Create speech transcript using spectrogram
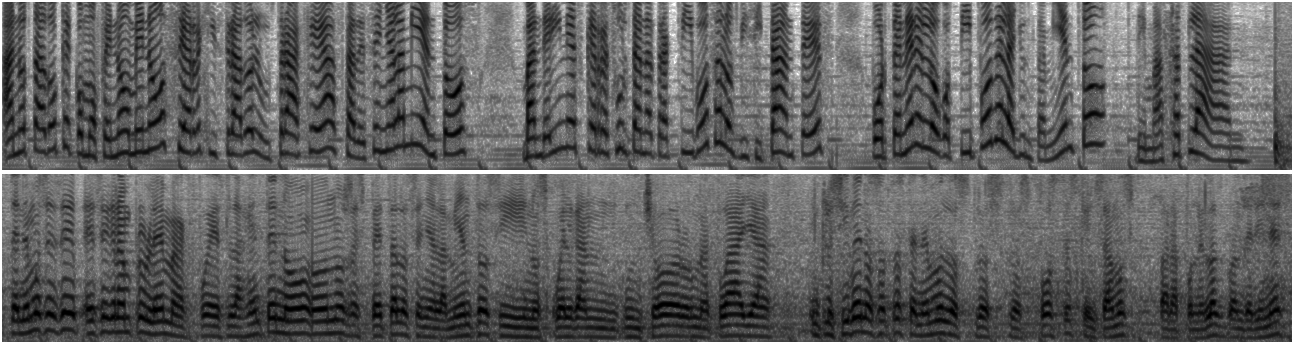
ha notado que como fenómeno se ha registrado el ultraje hasta de señalamientos, banderines que resultan atractivos a los visitantes por tener el logotipo del ayuntamiento de Mazatlán. Tenemos ese, ese gran problema, pues la gente no, nos respeta los señalamientos y nos cuelgan un chorro, una toalla. Inclusive nosotros tenemos los, los, los postes que usamos para poner las banderines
